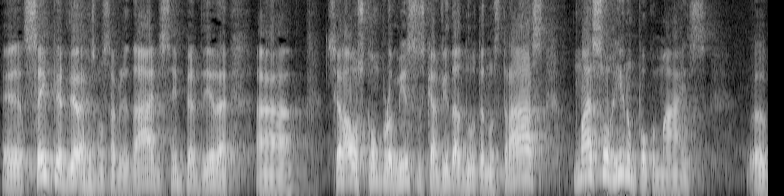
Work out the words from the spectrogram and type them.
é, sem perder a responsabilidade, sem perder, a, a, sei lá, os compromissos que a vida adulta nos traz, mas sorrir um pouco mais. Uh,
